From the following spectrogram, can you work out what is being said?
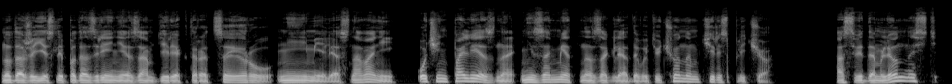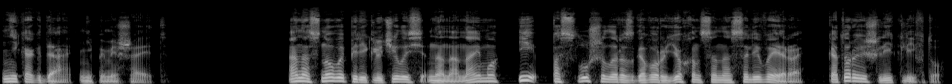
Но даже если подозрения замдиректора ЦРУ не имели оснований, очень полезно незаметно заглядывать ученым через плечо. Осведомленность никогда не помешает. Она снова переключилась на Нанаймо и послушала разговор Йохансона с Оливейра, которые шли к лифту.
